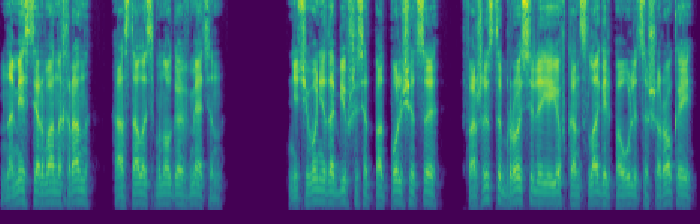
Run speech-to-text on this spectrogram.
На месте рваных ран осталось много вмятин. Ничего не добившись от подпольщицы, фашисты бросили ее в концлагерь по улице Широкой,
